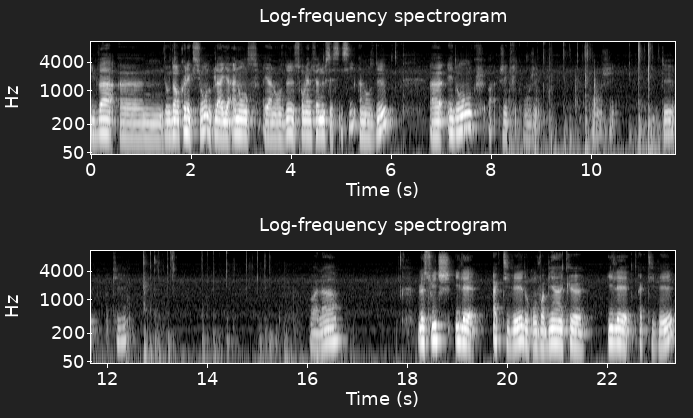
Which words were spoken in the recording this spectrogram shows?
il va euh, donc dans collection, donc là il y a annonce et annonce 2, ce qu'on vient de faire nous c'est ici, annonce 2, euh, et donc, j'ai écrit congé, congé 2, ok, voilà, le switch il est activé, donc on voit bien que il est activé,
